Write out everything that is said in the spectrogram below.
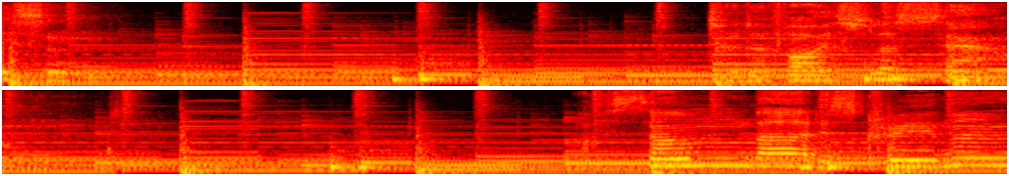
Listen to the voiceless sound of somebody screaming,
